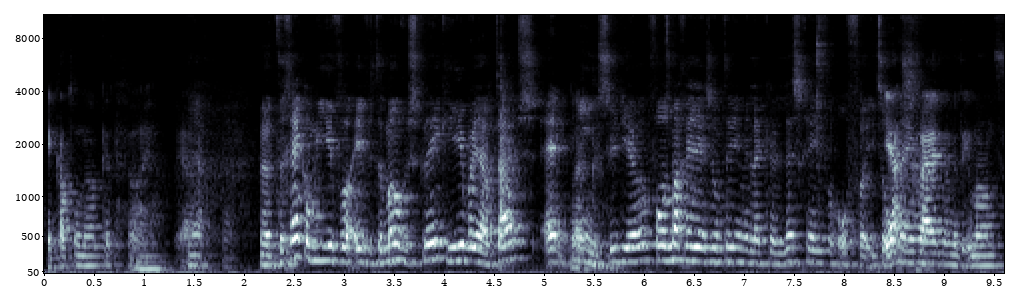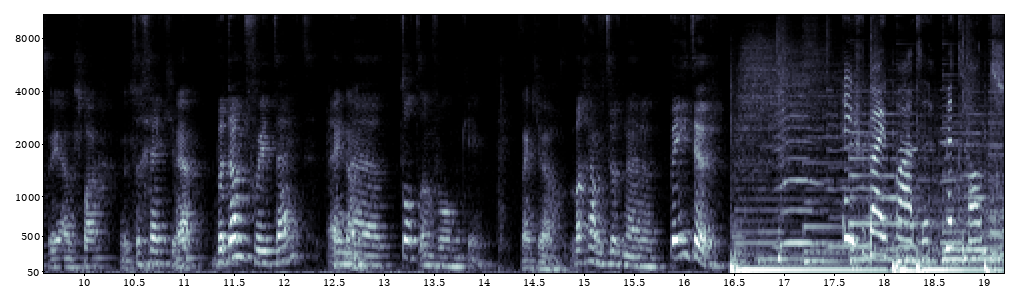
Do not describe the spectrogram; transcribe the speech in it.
ik had toen wel kippenvel, ja. ja. Nou, te gek om in ieder geval even te mogen spreken hier bij jou thuis en Leuk. in je studio. Volgens mij ga jij zo meteen weer lekker lesgeven of eh, iets Ja, opnemen. schrijven met iemand, weer aan de slag. Dus, Te gek joh. Ja. Bedankt voor je tijd Geen en eh, tot een volgende keer. dankjewel. We gaan weer terug naar Peter. Even bijpraten met Frans.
